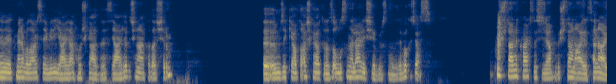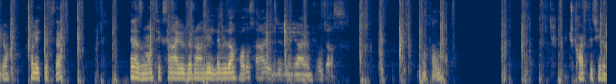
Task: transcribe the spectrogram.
Evet, merhabalar sevgili yaylar, hoş geldiniz. Yaylar için arkadaşlarım, e, önümüzdeki hafta aşk hayatınızda olası neler yaşayabilirsiniz diye bakacağız. Üç tane kart seçeceğim. Üç tane ayrı senaryo, kolektifte. En azından tek senaryo üzerinden değil de birden fazla senaryo üzerine ilerlemiş olacağız. Bakalım. Üç kart seçelim.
